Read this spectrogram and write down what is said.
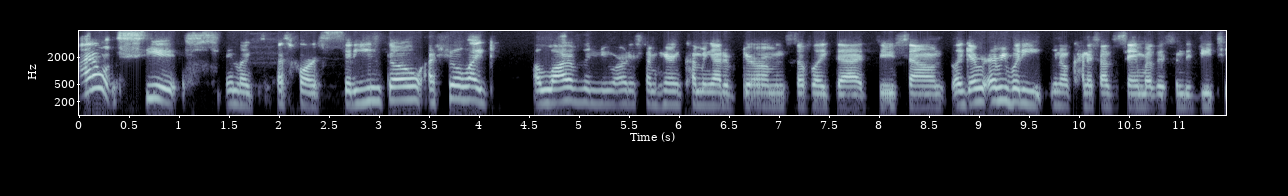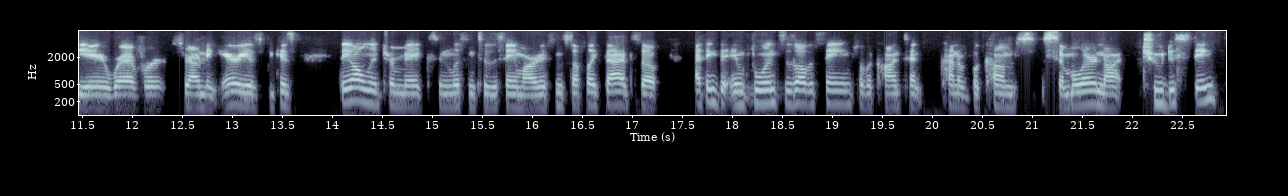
I don't see it in like as far as cities go. I feel like a lot of the new artists I'm hearing coming out of Durham and stuff like that do sound like every, everybody, you know, kind of sounds the same, whether it's in the GTA or wherever surrounding areas, because they all intermix and listen to the same artists and stuff like that. So I think the influence is all the same. So the content kind of becomes similar, not too distinct.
